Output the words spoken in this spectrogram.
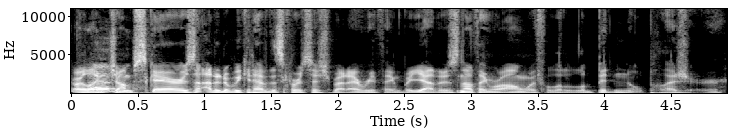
or like um, jump scares. I don't know. We could have this conversation about everything but yeah there's nothing wrong with a little libidinal pleasure.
